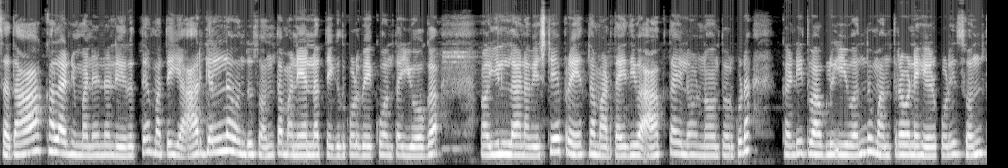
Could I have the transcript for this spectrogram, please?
ಸದಾಕಾಲ ನಿಮ್ಮ ಮನೆಯಲ್ಲಿ ಇರುತ್ತೆ. ಮತ್ತು ಯಾರಿಗೆಲ್ಲ ಒಂದು ಸ್ವಂತ ಮನೆಯನ್ನು ತೆಗೆದುಕೊಳ್ಬೇಕು ಅಂತ ಯೋಗ ಇಲ್ಲ, ನಾವು ಎಷ್ಟೇ ಪ್ರಯತ್ನ ಮಾಡ್ತಾ ಇದ್ದೀವಿ ಆಗ್ತಾ ಇಲ್ಲ ಅನ್ನೋವಂಥವ್ರು ಕೂಡ ಖಂಡಿತವಾಗ್ಲೂ ಈ ಒಂದು ಮಂತ್ರವನ್ನು ಹೇಳ್ಕೊಳ್ಳಿ. ಸ್ವಂತ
